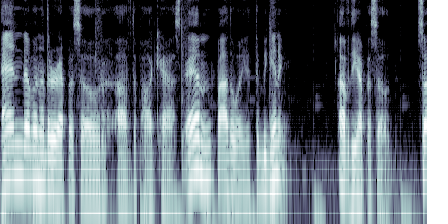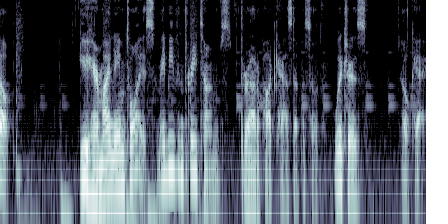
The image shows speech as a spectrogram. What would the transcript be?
end of another episode of the podcast. And by the way, at the beginning of the episode. So, you hear my name twice, maybe even three times throughout a podcast episode, which is okay.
